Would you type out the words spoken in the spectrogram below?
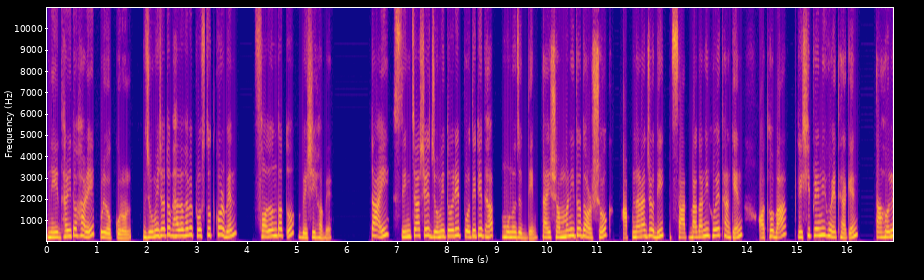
নির্ধারিত হারে প্রয়োগ করুন। জমি যত ভালোভাবে প্রস্তুত করবেন, ফলন তত বেশি হবে। তাই সিম চাষে জমি তৈরির প্রতিটি ধাপ মনোযোগ দিন। তাই সম্মানিত দর্শক, আপনারা যদি সাত বাগানি হয়ে থাকেন অথবা কৃষিপ্রেমী হয়ে থাকেন, তাহলে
